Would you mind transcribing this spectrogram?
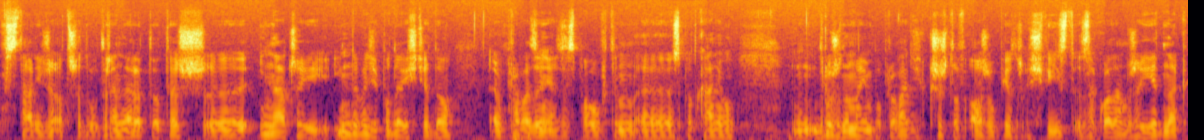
w Stali, że odszedł trener, to też e, inaczej, inne będzie podejście do prowadzenia zespołu w tym spotkaniu. Mm, Drużynę mają poprowadzić Krzysztof Orzeł, Piotr Świst. Zakładam, że jednak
